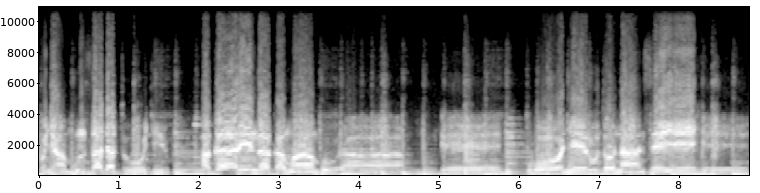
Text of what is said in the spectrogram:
ko nyamunsi adatugirwa akarenga kamwambura Eh, ubonye rudonanse yehe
